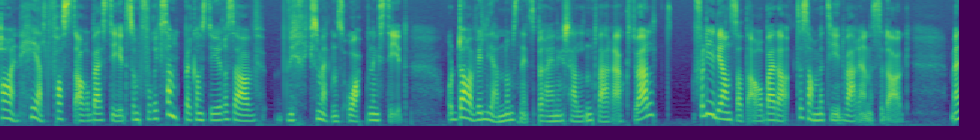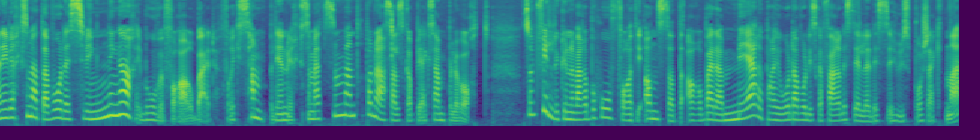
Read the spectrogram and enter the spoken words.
ha en helt fast arbeidstid som f.eks. kan styres av virksomhetens åpningstid. Og da vil gjennomsnittsberegning sjeldent være aktuelt, fordi de ansatte arbeider til samme tid hver eneste dag. Men i virksomheter hvor det er svingninger i behovet for arbeid, f.eks. i en virksomhet som entreprenørselskap i eksempelet vårt, så vil det kunne være behov for at de ansatte arbeider mer i perioder hvor de skal ferdigstille disse husprosjektene,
